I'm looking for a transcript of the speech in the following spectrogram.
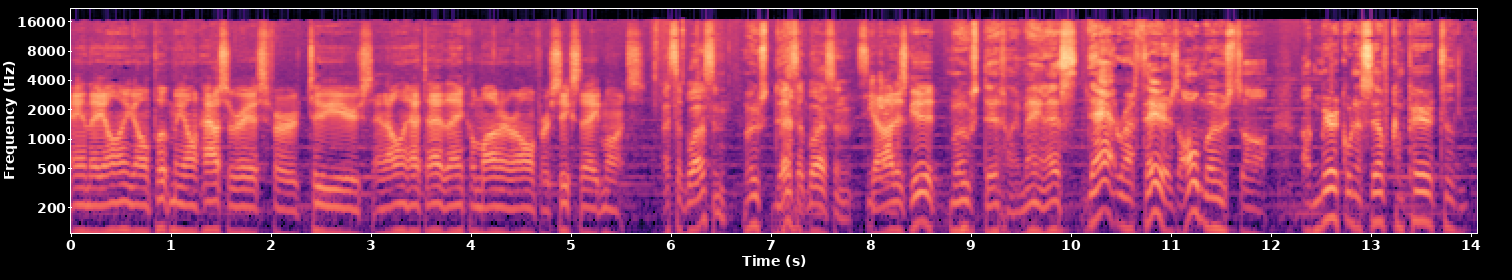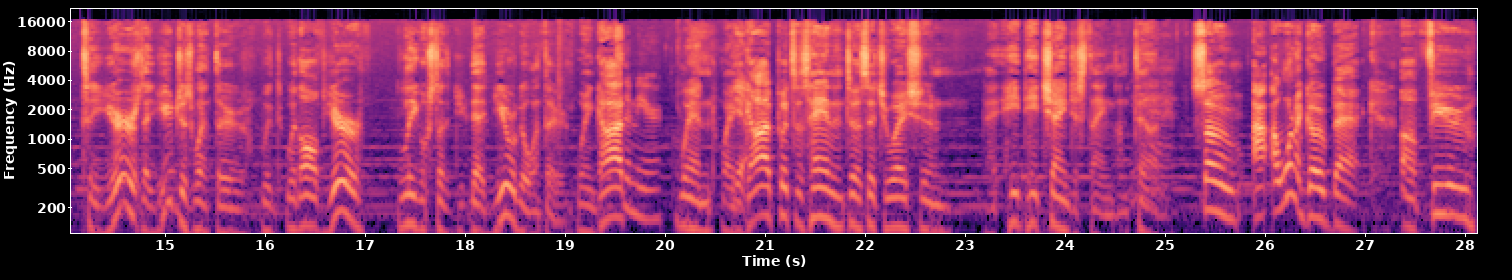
and they only gonna put me on house arrest for two years, and I only have to have the ankle monitor on for six to eight months. That's a blessing. Most That's a blessing. So God is good. Most definitely, man. That's that right there is almost uh, a miracle in itself compared to to yours that you just went through with with all of your legal stuff that you, that you were going through. When God, It's a miracle. when when Yeah. God puts His hand into a situation, He He changes things. I'm telling you. So I, I want to go back a few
